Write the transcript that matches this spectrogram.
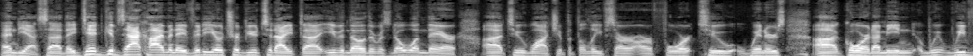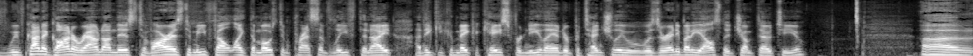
And yes, uh, they did give Zach Hyman a video tribute tonight, uh, even though there was no one there uh, to watch it. But the Leafs are, are four two winners. Uh, Gord, I mean, we, we've we've kind of gone around on this. Tavares to me felt like the most impressive Leaf tonight. I think you can make a case for Nylander potentially. Was there anybody else that jumped out to you? Uh,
